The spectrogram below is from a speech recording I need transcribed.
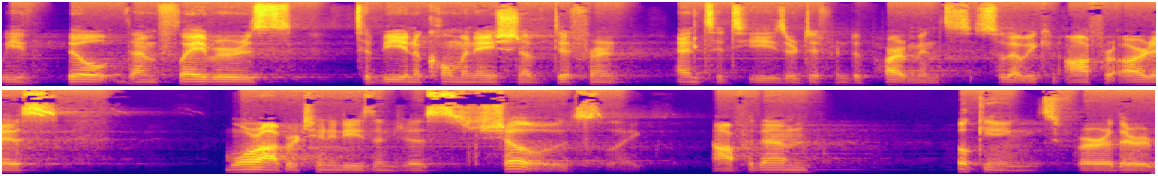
we've built them flavors to be in a culmination of different entities or different departments so that we can offer artists more opportunities than just shows. Like offer them bookings for their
